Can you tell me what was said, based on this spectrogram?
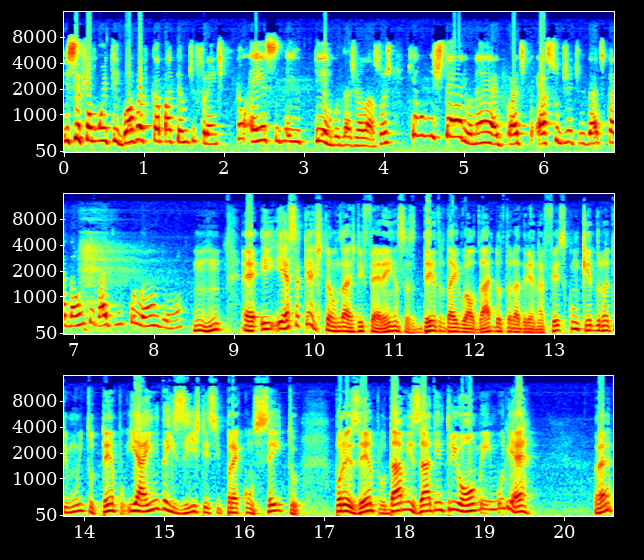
E se for muito igual, vai ficar batendo de frente. Então, é esse meio termo das relações que é um mistério, né? É a subjetividade de cada um que vai vinculando, né? Uhum. É, e, e essa questão das diferenças dentro da igualdade, doutora Adriana, fez com que durante muito tempo, e ainda existe esse preconceito, por exemplo, da amizade entre homem e mulher. Né?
